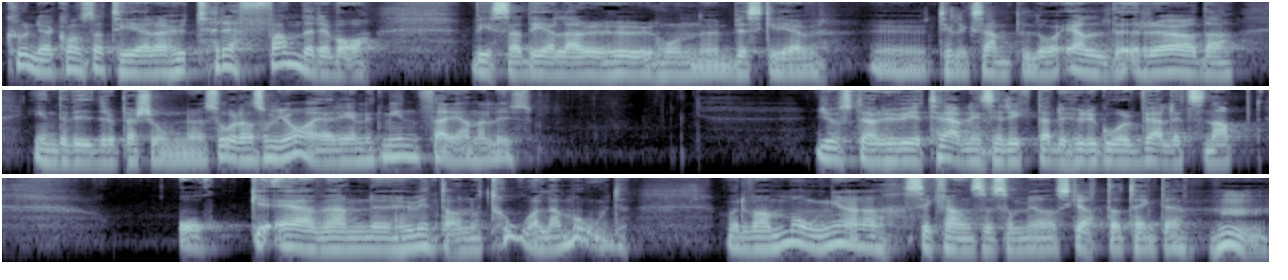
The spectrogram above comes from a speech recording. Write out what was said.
kunde jag konstatera hur träffande det var. Vissa delar hur hon beskrev eh, till exempel då eldröda individer och personer. Sådana som jag är enligt min färganalys. Just där hur vi är tävlingsinriktade, hur det går väldigt snabbt. Och även hur vi inte har något tålamod. Och det var många sekvenser som jag skrattade och tänkte hmm,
